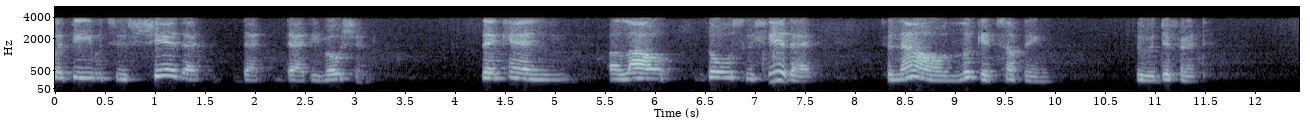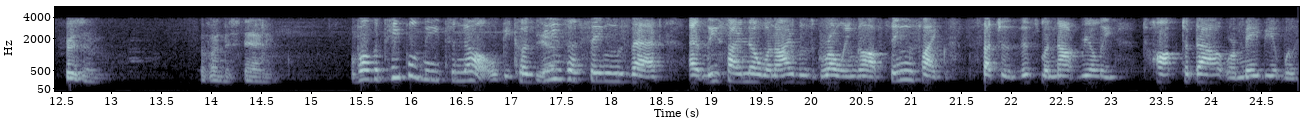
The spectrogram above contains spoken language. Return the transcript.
but be able to share that that that emotion that can allow those who hear that to now look at something through a different prism of understanding. Well, the people need to know because Yeah. these are things that, at least I know when I was growing up, things like such as this were not really talked about, or maybe it was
